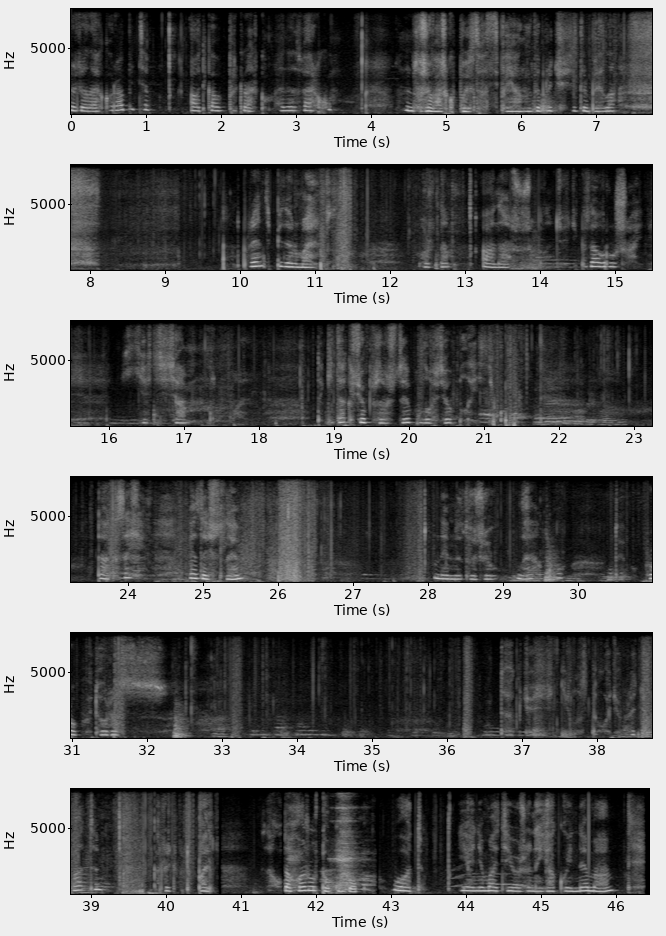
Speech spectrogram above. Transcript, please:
Дуже легко робиться, а от така прикрашка в мене зверху. Дуже важко пользуватися, бо я не добре чуть зробила. В принципі, нормально. Можна. А наш уже планшетик загружай. Є все нормально. Так і так, щоб завжди було все близько. Так. Ми зайшли. Ним не дуже легко. То я попробую то раз. Так, щось стілос не хоче працювати. Коротше, буду пальцем. Заходжу в току боку. От. І анімації вже ніякої нема.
